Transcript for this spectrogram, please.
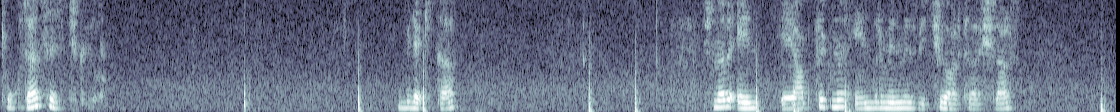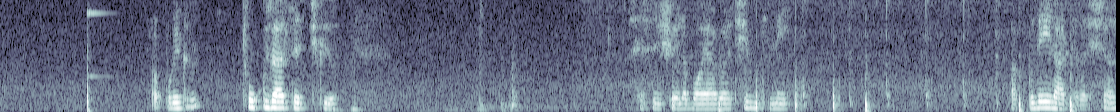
Çok güzel ses çıkıyor. Bir dakika. Şunları en, e, yaptık mı endirmenimiz bitiyor arkadaşlar. Bak buraya kadar çok güzel ses çıkıyor. Sesini şöyle bayağı bir açayım dinleyin. Bak bu değil arkadaşlar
